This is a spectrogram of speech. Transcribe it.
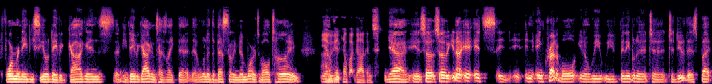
former Navy SEAL David Goggins. I mean, David Goggins has like the, the one of the best selling memoirs of all time. Yeah, we uh, got to talk about Goggins. Yeah, so so you know it, it's it, it, incredible. You know we we've been able to to to do this, but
